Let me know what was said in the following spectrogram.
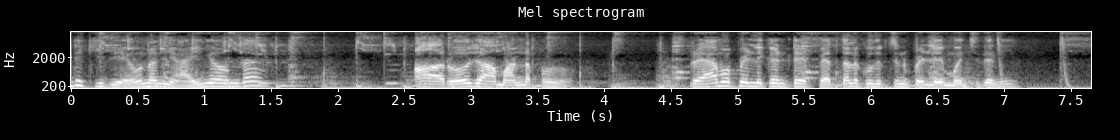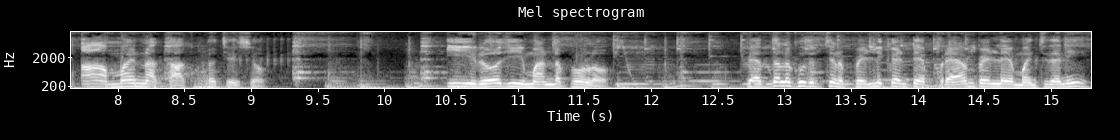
నీకు ఇదేమన్నా న్యాయంగా ఉందా? ఆ రోజు ఆ మండపంలో ప్రేమ పెళ్ళి కంటే పెద్దలు కుదిర్చిన పెళ్ళే మంచిదని ఆ అమ్మాయిని నాకు కాకుండా చేసావు ఈ రోజు ఈ మండపంలో పెద్దలు కుదిర్చిన పెళ్ళి కంటే ప్రేమ పెళ్ళే మంచిదని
